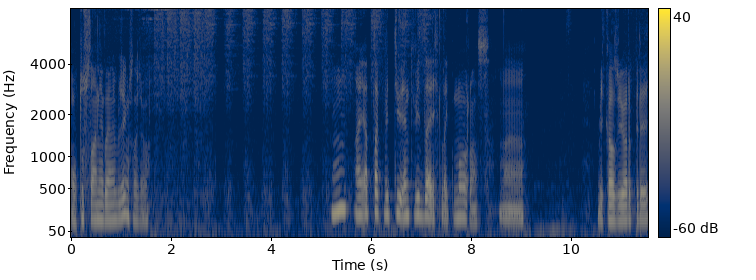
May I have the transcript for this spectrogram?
Otuz saniye dayanabilecek misin acaba? Hmm, I attack with you and we die like morons. Nah. Because you are play.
